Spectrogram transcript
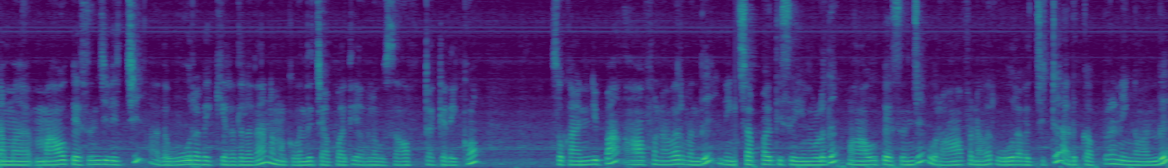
நம்ம மாவு பிசைஞ்சு வச்சு அதை ஊற வைக்கிறதுல தான் நமக்கு வந்து சப்பாத்தி அவ்வளோ சாஃப்டாக கிடைக்கும். ஸோ கண்டிப்பாக ஆஃப் அன் ஹவர் வந்து நீங்கள் சப்பாத்தி செய்யும் பொழுது மாவு பிசைஞ்சு ஒரு ஆஃப் அன் ஹவர் ஊற வச்சுட்டு அதுக்கப்புறம் நீங்கள் வந்து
